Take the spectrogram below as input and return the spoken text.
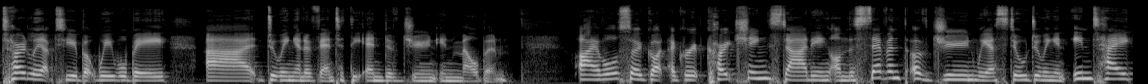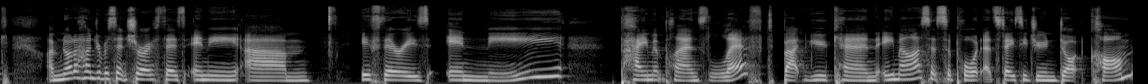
totally up to you, but we will be uh, doing an event at the end of June in Melbourne. I've also got a group coaching starting on the 7th of June. We are still doing an intake. I'm not 100% sure if there's any, um, if there is any payment plans left, but you can email us at support at staceyjune.com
